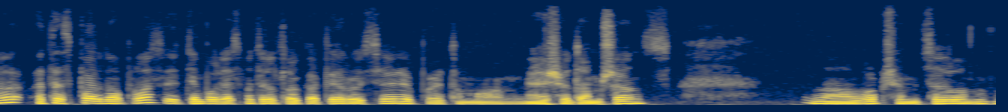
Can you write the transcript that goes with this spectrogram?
Ну, это спорный вопрос, и тем более я смотрел только первую серию, поэтому я еще дам шанс. Но, в общем и целом...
